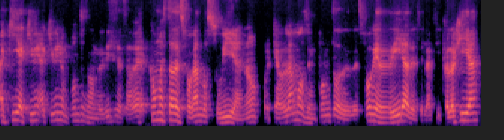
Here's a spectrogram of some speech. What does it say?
aquí, aquí, aquí viene un punto donde dices, a ver, ¿cómo está desfogando su ira, no? Porque hablamos de un punto de desfogue de ira desde la psicología,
